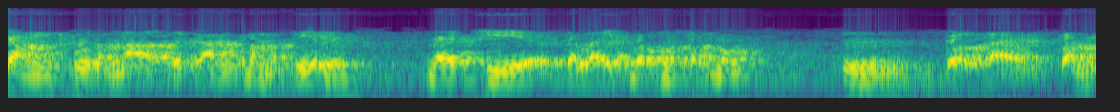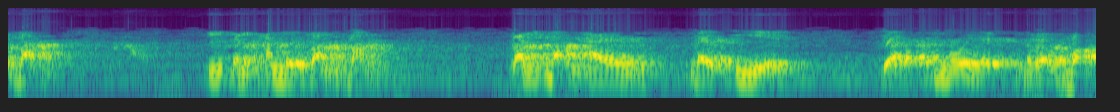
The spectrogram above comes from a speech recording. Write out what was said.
ចង់ធ្វើដំណើរទៅកាន់ព្រមទានដែលជាកលែងបរមសុខនោះគឺតើតែប្រតិបត្តិគឺសំខាន់លើប្រតិបត្តិប្រតិបត្តិឯងដែលជាចរិតមួយដែលរបស់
